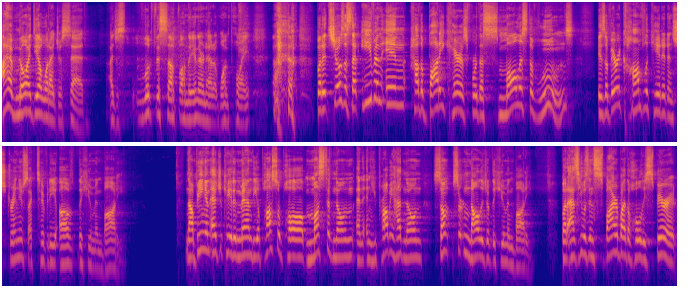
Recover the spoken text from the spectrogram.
I have no idea what I just said, I just looked this up on the internet at one point. but it shows us that even in how the body cares for the smallest of wounds is a very complicated and strenuous activity of the human body. Now, being an educated man, the Apostle Paul must have known, and, and he probably had known some certain knowledge of the human body. But as he was inspired by the Holy Spirit,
